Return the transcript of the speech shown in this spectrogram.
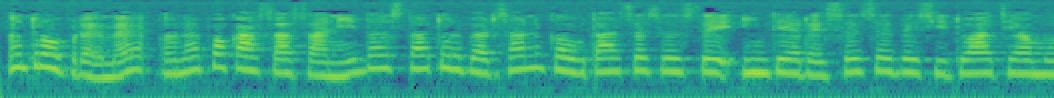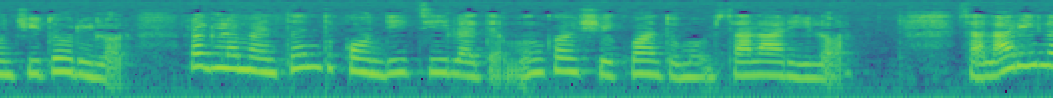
Într-o vreme, în epoca sasanidă, statul persan căutase să se intereseze de situația muncitorilor, reglementând condițiile de muncă și cuantumul salariilor. Salariile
